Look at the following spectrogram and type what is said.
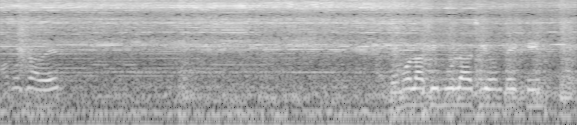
Vamos a ver. Hacemos la simulación de que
